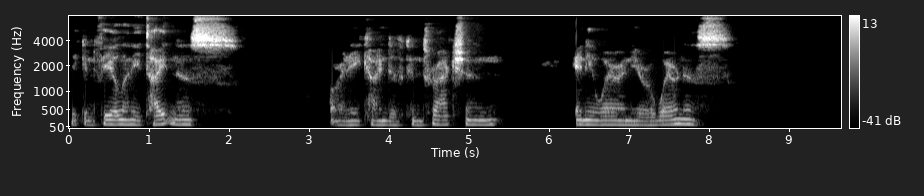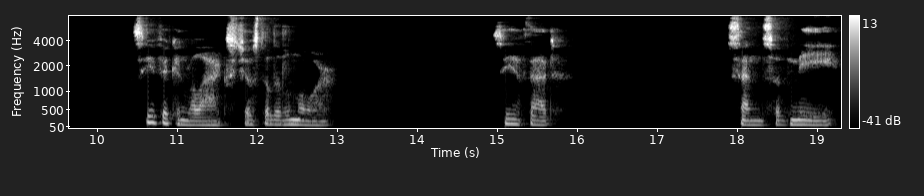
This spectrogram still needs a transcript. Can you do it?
You can feel any tightness or any kind of contraction anywhere in your awareness. See if it can relax just a little more. See if that sense of me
